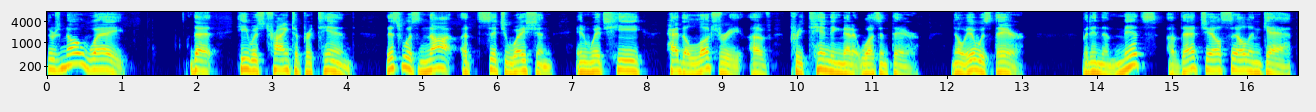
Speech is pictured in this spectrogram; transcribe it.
there's no way that he was trying to pretend. This was not a situation in which he had the luxury of pretending that it wasn't there. No, it was there. But in the midst of that jail cell in Gath,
